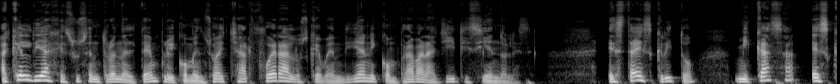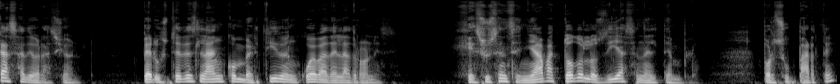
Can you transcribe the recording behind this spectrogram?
Aquel día Jesús entró en el templo y comenzó a echar fuera a los que vendían y compraban allí, diciéndoles, Está escrito, mi casa es casa de oración, pero ustedes la han convertido en cueva de ladrones. Jesús enseñaba todos los días en el templo. Por su parte,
